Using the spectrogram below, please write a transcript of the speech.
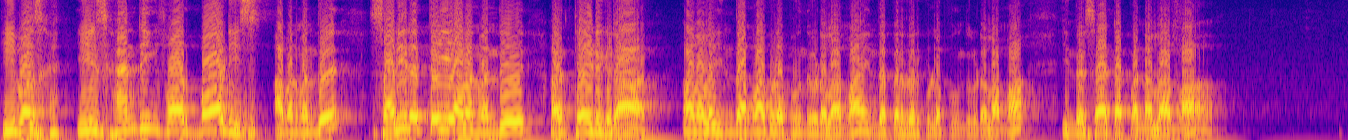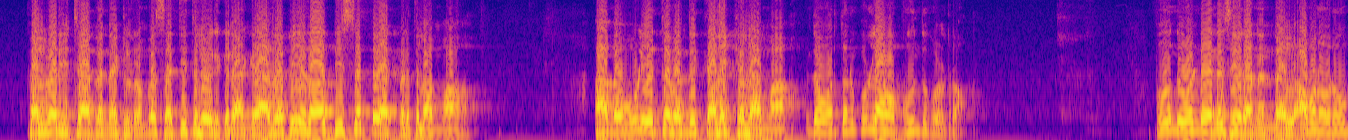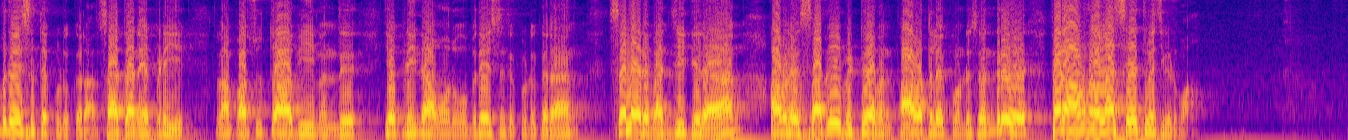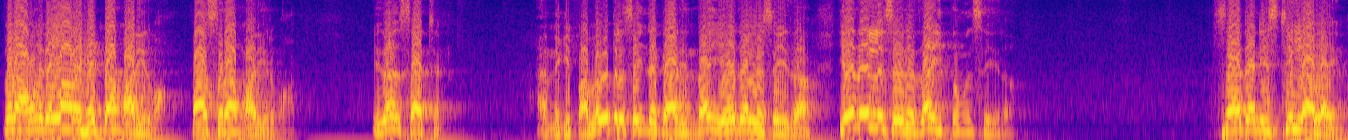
he was is hunting for bodies அவன் வந்து சரீரத்தை அவன் வந்து அவன் தேடுகிறான். அதனால இந்த அம்மாக்குள்ள புகுந்து விடலாமா? இந்த பிரதருக்குள்ள புகுந்து விடலாமா? இந்த சேட்டை பண்ணலாமா? கல்வரி சாப்பனர்கள் ரொம்ப சத்தியத்தில் இருக்கிறாங்க. அதை போய் ஏதாவது டிஸ்டர்ப் ஏற்படுத்தலாமா? அந்த ஊழியத்தை வந்து கலைக்கலாமா? இதோ ஒருத்தனுக்குள்ள அவன் புகுந்து கொள்றான். புகுந்து கொண்டு என்ன செய்யறான் என்றால் அவன் ஒரு உபதேசத்தை கொடுக்கிறான். சாத்தான் எப்படி நான் பசுத்தாவி வந்து எப்படின்னு அவன் ஒரு உபதேசத்தை கொடுக்கிறான். சிலர் வஞ்சிக்கிறான். அவளை சபையை விட்டு அவன் பாவத்தில் கொண்டு சென்று பிற அவங்களெல்லாம் சேர்த்து வச்சுக்கிடுவான். பிற அவங்களுக்கெல்லாம் அவன் ஹெட்டாக மாறிடுவான். பாசரா மாறிடுவான். இதுதான் சாட்டன். அன்னைக்கு பல்லவத்தில் செஞ்ச காரியம் தான் ஏதல்ல செய்தான். ஏதல்ல செய்யறது தான் இப்பவும் செய்கிறான் Satan is still alive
